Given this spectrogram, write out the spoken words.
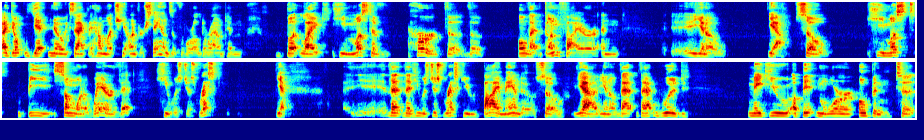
I don't yet know exactly how much he understands of the world around him, but like he must have heard the the all that gunfire and eh, you know yeah so he must be somewhat aware that he was just rescued yeah eh, that that he was just rescued by Mando so yeah you know that that would make you a bit more open to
